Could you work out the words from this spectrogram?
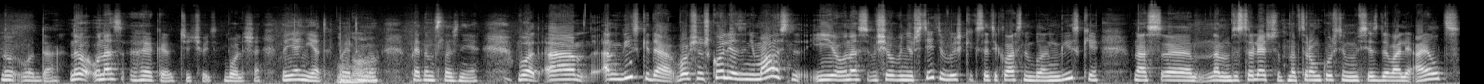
Ну вот да. Ну у нас гэка чуть-чуть больше, но я нет, поэтому, Но. поэтому сложнее. Вот. А английский, да. В общем, в школе я занималась, и у нас еще в университете, в вышке, кстати, классный был английский. Нас э, нам заставляют, чтобы на втором курсе мы все сдавали IELTS,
